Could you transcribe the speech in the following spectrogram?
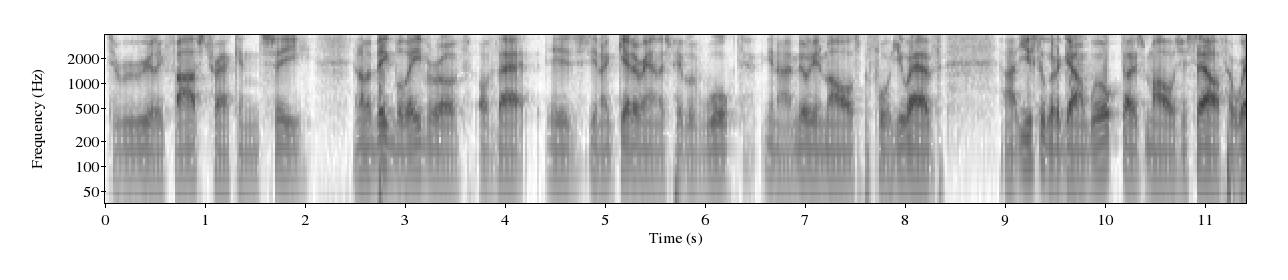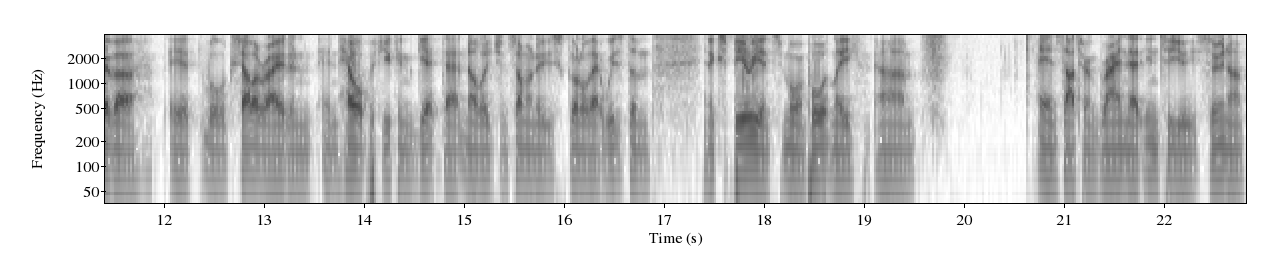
to really fast track and see. And I'm a big believer of of that is you know get around those people who've walked you know a million miles before you have. Uh, you still got to go and walk those miles yourself. However, it will accelerate and, and help if you can get that knowledge and someone who's got all that wisdom and experience, more importantly, um, and start to ingrain that into you sooner.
